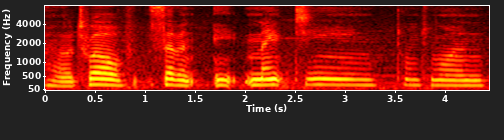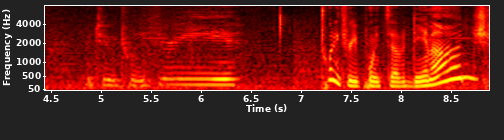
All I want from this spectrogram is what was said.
Uh, 12, 7, 8, 19, 21, 22, 23. 23 points of damage.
